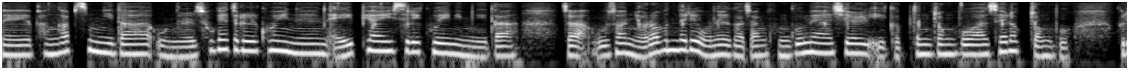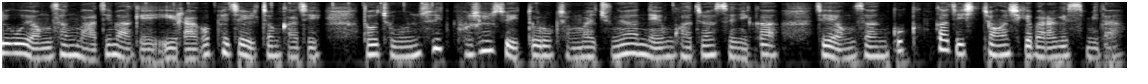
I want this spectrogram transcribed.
네, 반갑습니다. 오늘 소개드릴 코인은 API3 코인입니다. 자, 우선 여러분들이 오늘 가장 궁금해하실 이 급등 정보와 세력 정보, 그리고 영상 마지막에 이 락업 해제 일정까지 더 좋은 수익 보실 수 있도록 정말 중요한 내용 가져왔으니까 제 영상 꼭 끝까지 시청하시기 바라겠습니다.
